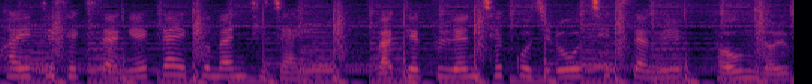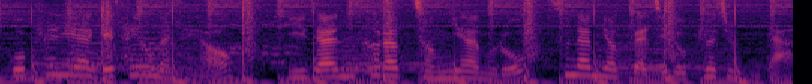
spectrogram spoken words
화이트 색상의 깔끔한 디자인. 마켓플랜 책꽂이로 책상을 더욱 넓고 편리하게 사용하세요. 2단 서랍 정리함으로 수납력까지 높여줍니다.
